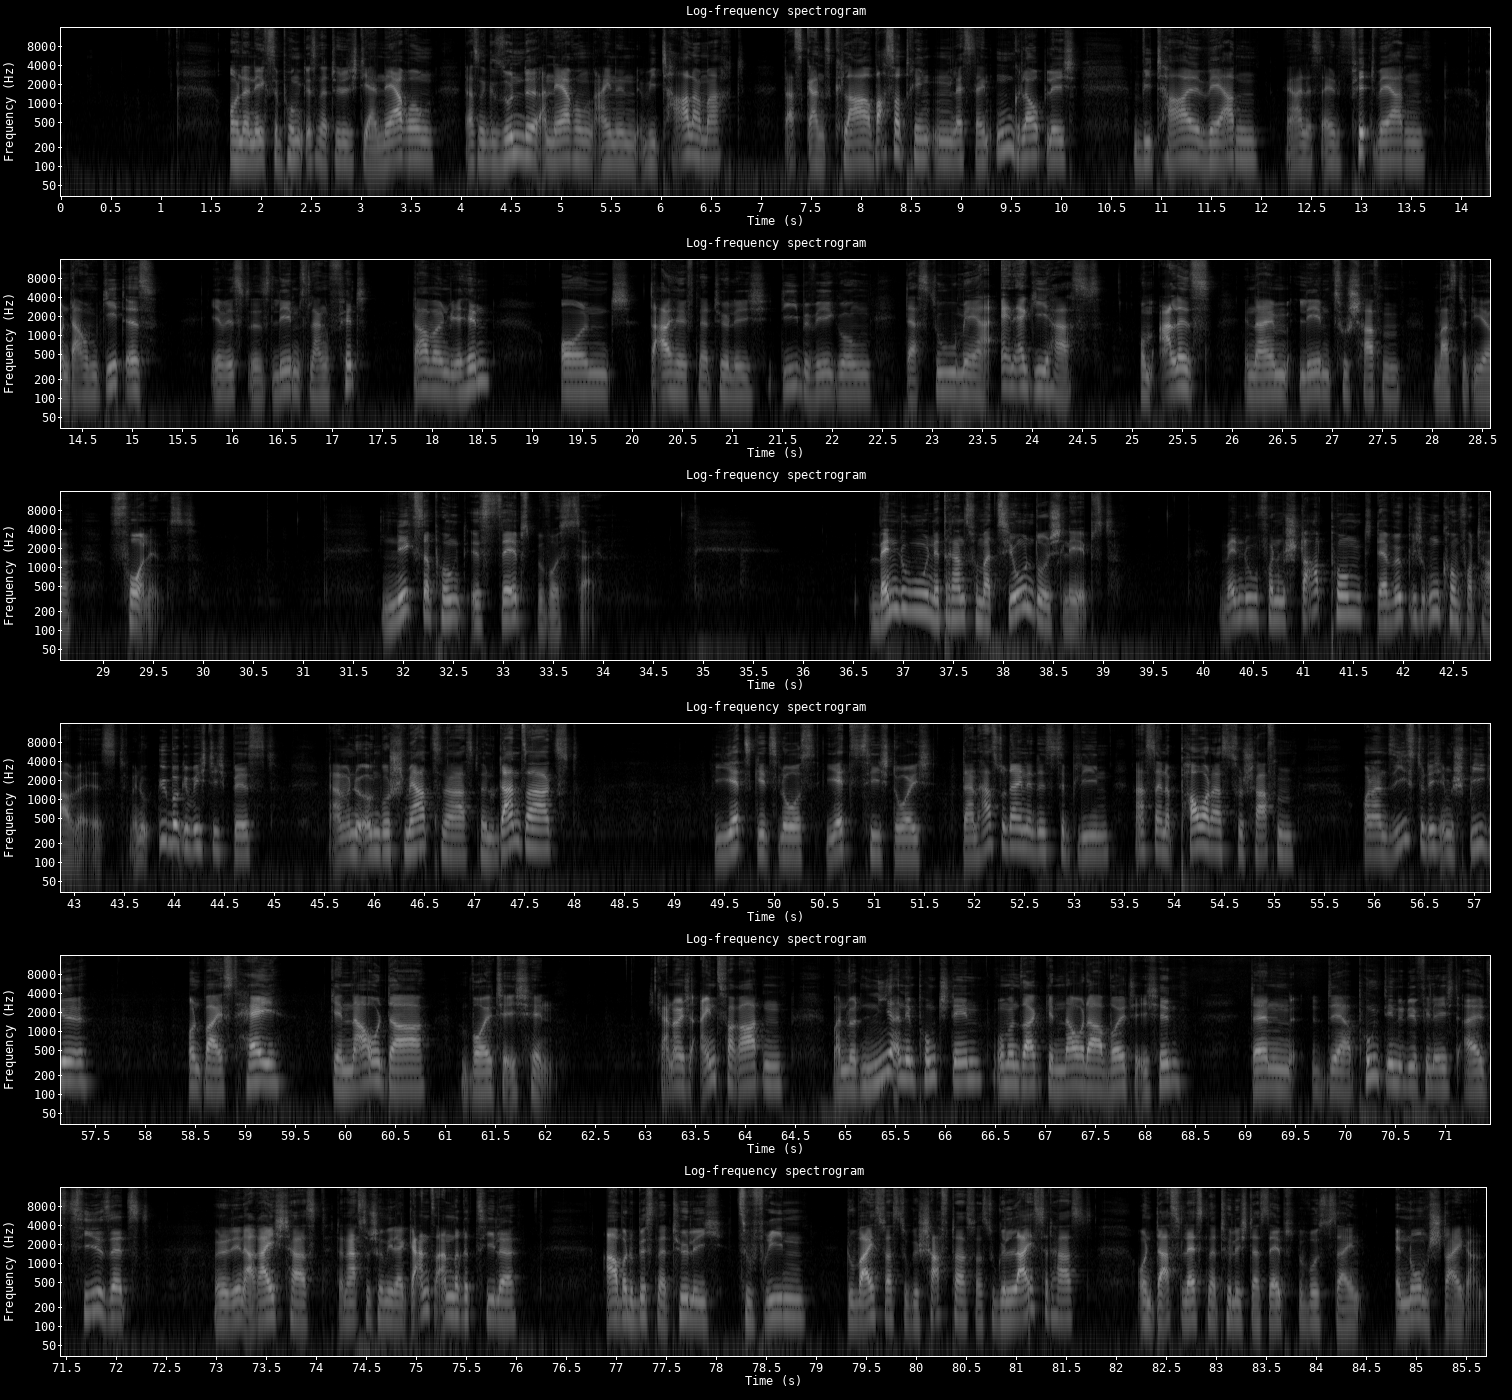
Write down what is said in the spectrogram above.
Und der nächste Punkt ist natürlich die Ernährung, dass eine gesunde Ernährung einen vitaler macht. Das ganz klar. Wasser trinken lässt einen unglaublich vital werden, ja, lässt einen fit werden. Und darum geht es. Ihr wisst es, lebenslang fit. Da wollen wir hin. Und da hilft natürlich die Bewegung, dass du mehr Energie hast, um alles in deinem Leben zu schaffen, was du dir vornimmst. Nächster Punkt ist Selbstbewusstsein. Wenn du eine Transformation durchlebst, wenn du von einem Startpunkt, der wirklich unkomfortabel ist, wenn du übergewichtig bist, ja, wenn du irgendwo Schmerzen hast, wenn du dann sagst, jetzt geht's los, jetzt zieh ich durch, dann hast du deine Disziplin, hast deine Power, das zu schaffen und dann siehst du dich im Spiegel und weißt, hey, genau da wollte ich hin. Ich kann euch eins verraten, man wird nie an dem Punkt stehen, wo man sagt, genau da wollte ich hin. Denn der Punkt, den du dir vielleicht als Ziel setzt, wenn du den erreicht hast, dann hast du schon wieder ganz andere Ziele. Aber du bist natürlich zufrieden. Du weißt, was du geschafft hast, was du geleistet hast. Und das lässt natürlich das Selbstbewusstsein enorm steigern.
